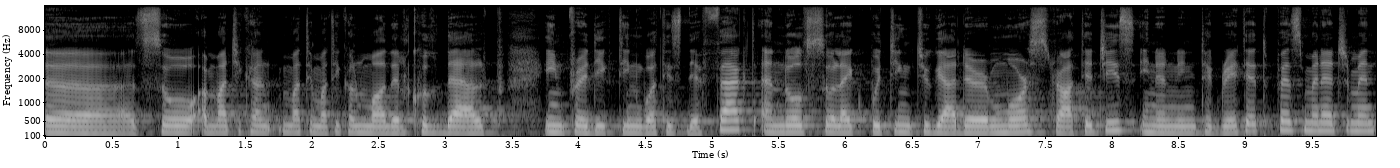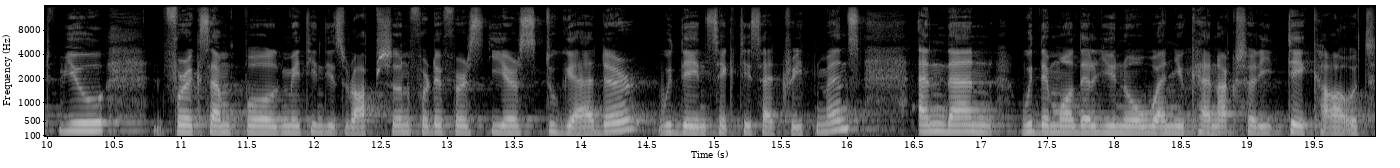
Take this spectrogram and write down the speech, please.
Uh, so a mathematical, model could help in predicting what is the effect and also like putting together more strategies in an integrated pest management view. For example, mating disruption for the first years together with the insecticide treatments. And then with the model, you know when you can actually take out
